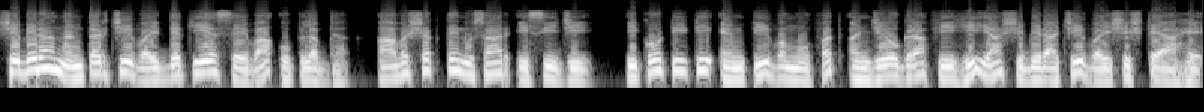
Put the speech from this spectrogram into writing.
शिबिरानंतरची वैद्यकीय सेवा उपलब्ध. आवश्यकतेनुसार ईसीजी इकोटीटी एमटी व मोफत अंजिओग्राफी ही या शिबिराची वैशिष्ट्ये आहे.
